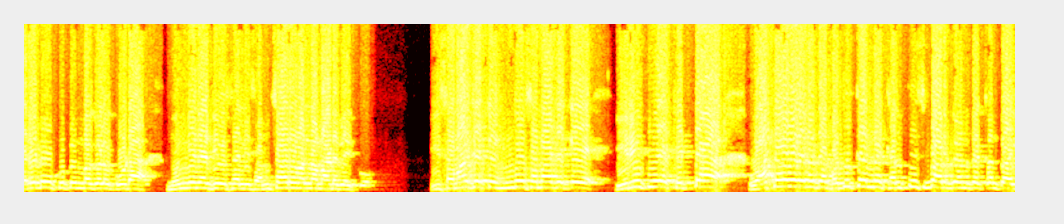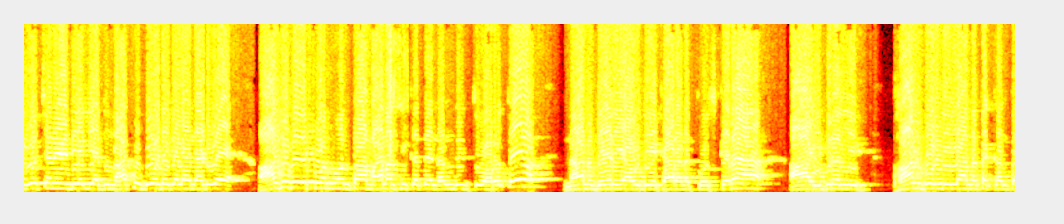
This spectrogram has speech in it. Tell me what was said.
ಎರಡೂ ಕುಟುಂಬಗಳು ಕೂಡ ಮುಂದಿನ ದಿವಸದಲ್ಲಿ ಸಂಸಾರವನ್ನ ಮಾಡಬೇಕು. ಈ ಸಮಾಜಕ್ಕೆ, ಹಿಂದೂ ಸಮಾಜಕ್ಕೆ ಈ ರೀತಿಯ ಕೆಟ್ಟ ವಾತಾವರಣದ ಬದುಕನ್ನ ಕಲ್ಪಿಸಬಾರದು ಅನ್ನತಕ್ಕಂತ ಯೋಚನೆ ಅಡಿಯಲ್ಲಿ ಅದು ನಾಲ್ಕು ಗೋಡೆಗಳ ನಡುವೆ ಆಗಬೇಕು ಅನ್ನುವಂತಹ ಮಾನಸಿಕತೆ ನಂದಿತ್ತು ಹೊರತು ನಾನು ಬೇರೆ ಯಾವುದೇ ಕಾರಣಕ್ಕೋಸ್ಕರ ಆ ಇದರಲ್ಲಿ ಪಾಲ್ಗೊಳ್ಳಿಲ್ಲ ಅನ್ನತಕ್ಕಂತ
